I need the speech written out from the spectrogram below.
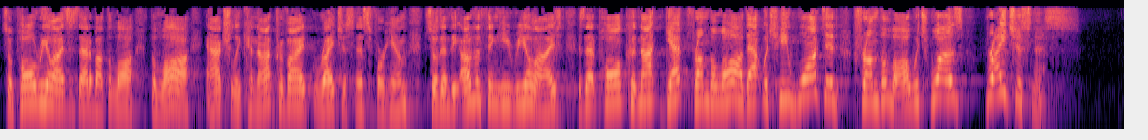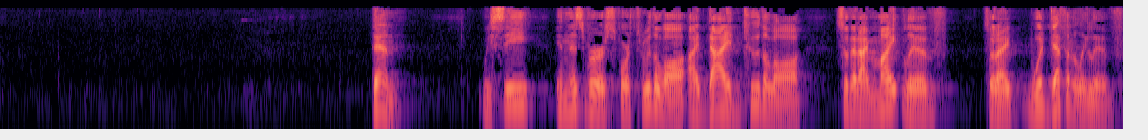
So Paul realizes that about the law. The law actually cannot provide righteousness for him. So then the other thing he realized is that Paul could not get from the law that which he wanted from the law, which was righteousness. Then we see in this verse, for through the law I died to the law so that I might live, so that I would definitely live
